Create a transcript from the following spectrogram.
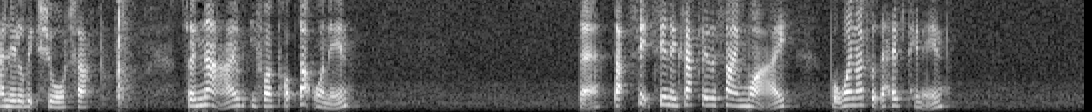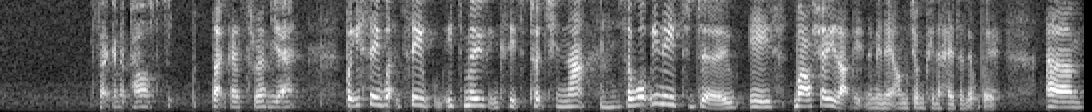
a little bit shorter. So now, if I pop that one in, there, that sits in exactly the same way, but when I put the head pin in, Is that going to pass? that goes through. Yeah. But you see, see, it's moving because it's touching that. So what we need to do is, well, I'll show you that bit in a minute. I'm jumping ahead a little bit. Um,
